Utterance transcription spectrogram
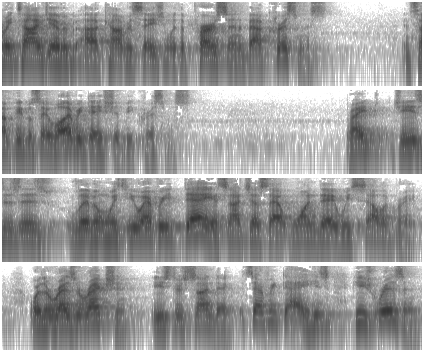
many times do you have a conversation with a person about Christmas? And some people say, well, every day should be Christmas right? Jesus is living with you every day. It's not just that one day we celebrate. Or the resurrection, Easter Sunday. It's every day. He's, he's risen,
